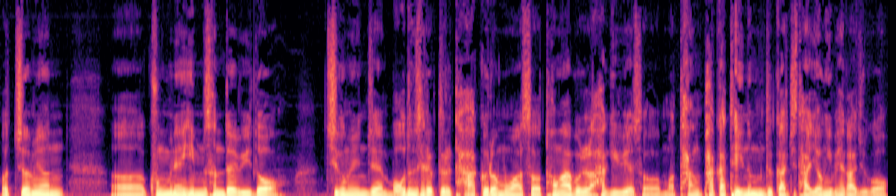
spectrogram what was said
어쩌면 어 국민의힘 선대위도 지금은 이제 모든 세력들을 다 끌어모아서 통합을 하기 위해서 뭐 당 바깥에 있는 분들까지 다 영입해 가지고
